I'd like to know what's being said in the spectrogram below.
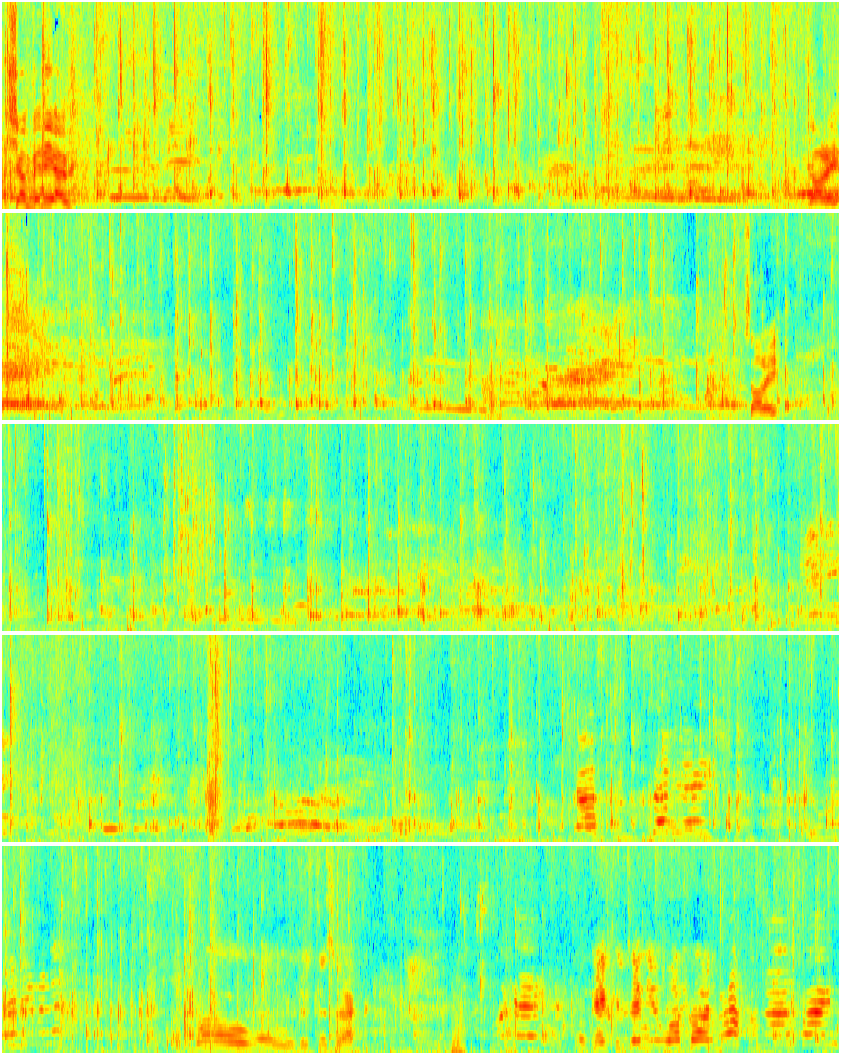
That's you on video. Sorry. Sorry. Whoa, whoa, just a sec. Okay. Okay, continue, walk on. Oh, no, fine.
